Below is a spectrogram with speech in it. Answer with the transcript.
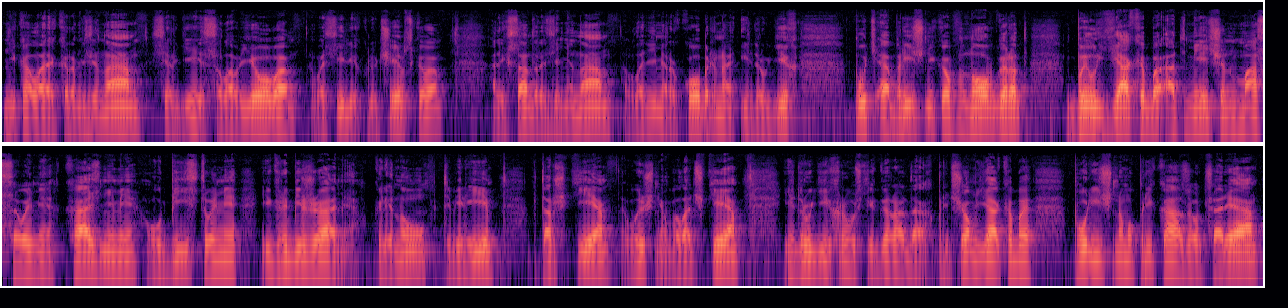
Николая Карамзина, Сергея Соловьева, Василия Ключевского, Александра Зимина, Владимира Кобрина и других, путь опричников в Новгород был якобы отмечен массовыми казнями, убийствами и грабежами, Клину, в Твери, в Торжке, Вышнем Волочке и других русских городах. Причем якобы по личному приказу царя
